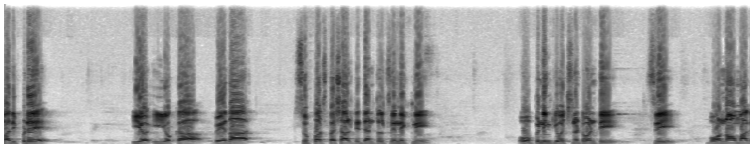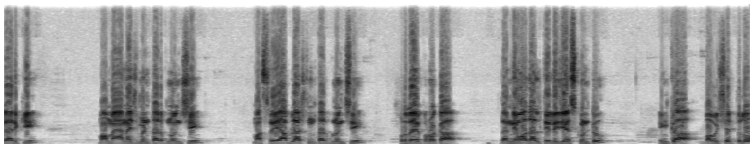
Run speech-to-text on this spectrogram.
మరి ఇప్పుడే ఈ ఈ యొక్క వేద సూపర్ స్పెషాలిటీ డెంటల్ క్లినిక్ని ఓపెనింగ్కి వచ్చినటువంటి శ్రీ బోండా గారికి మా మేనేజ్మెంట్ తరపు నుంచి మా శ్రేయాభిలాషం తరపు నుంచి హృదయపూర్వక ధన్యవాదాలు తెలియజేసుకుంటూ ఇంకా భవిష్యత్తులో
